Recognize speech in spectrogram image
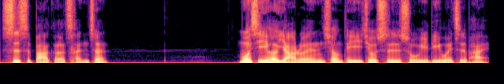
四十八个城镇。摩西和亚伦兄弟就是属于立位支派。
